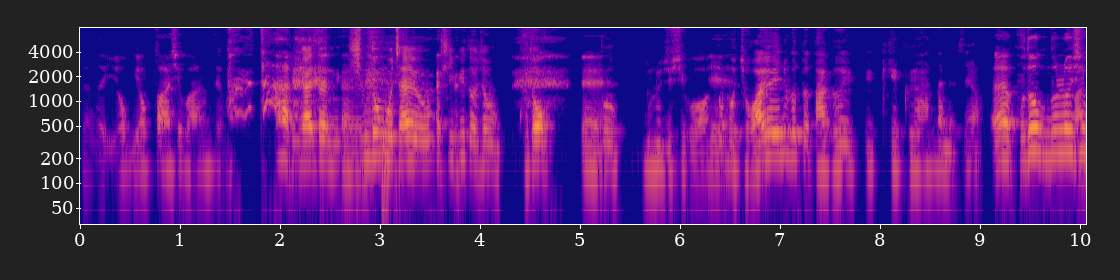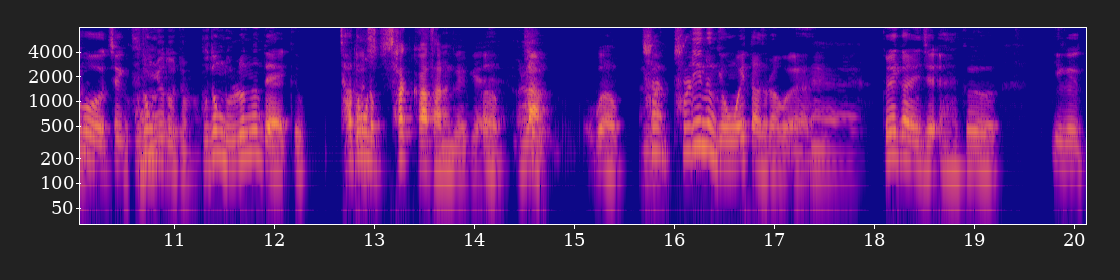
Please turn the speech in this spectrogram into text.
그래서 욕, 욕도 하시고 하는데 막 다, 그러니까 하여튼 예. 신동부 자유 TV도 좀 구독 예. 또 눌러주시고 예. 또뭐 좋아요 이런 것도 다 그 그 그 한다면서요. 예, 구독 누르시고 제 구독 공유도 좀 구독 눌렀는데 그 자동으로 삭가 다는 거게 어, 알람. 풀, 뭐, 풀, 알람. 풀리는 경우가 있다더라고요. 예. 예. 그러니까 이제 그 이게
